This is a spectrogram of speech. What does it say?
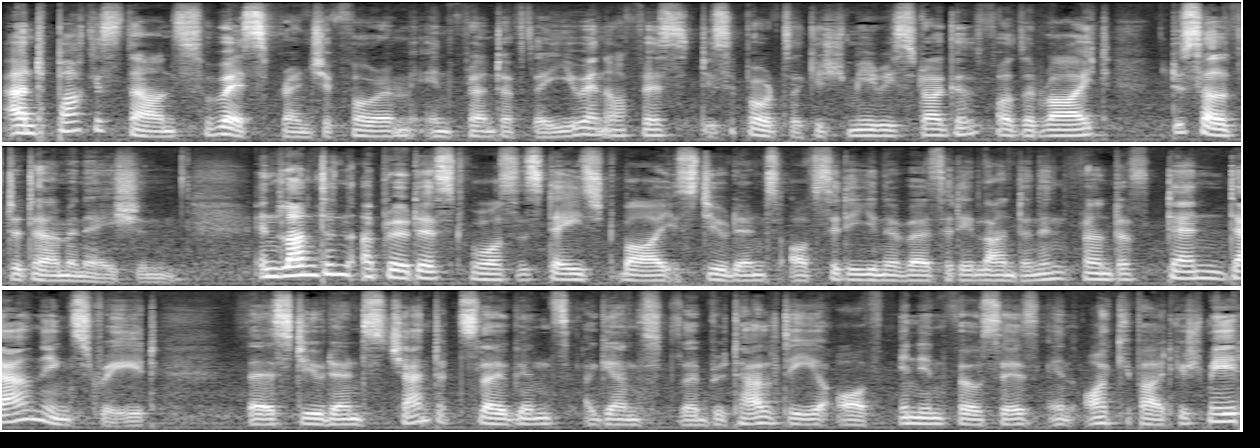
and Pakistan Swiss Friendship Forum in front of the UN office to support the Kashmiri struggle for the right to self-determination. In London, a protest was staged by students of City University London in front of 10 Downing Street. The students chanted slogans against the brutality of Indian forces in occupied Kashmir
